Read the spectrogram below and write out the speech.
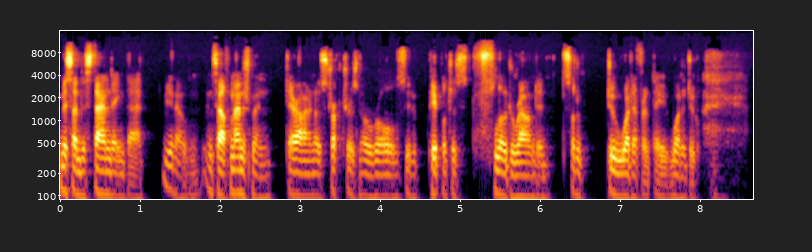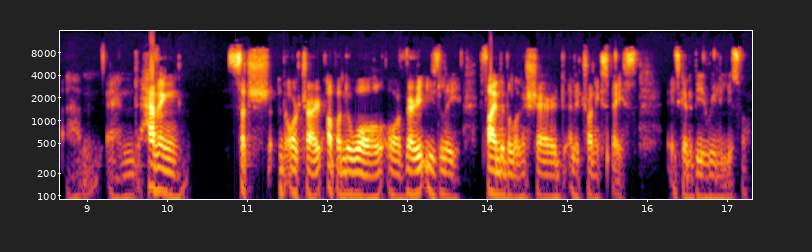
misunderstanding that you know in self-management there are no structures no roles you know people just float around and sort of do whatever they want to do. Um, and having such an org chart up on the wall or very easily findable in a shared electronic space is going to be really useful.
